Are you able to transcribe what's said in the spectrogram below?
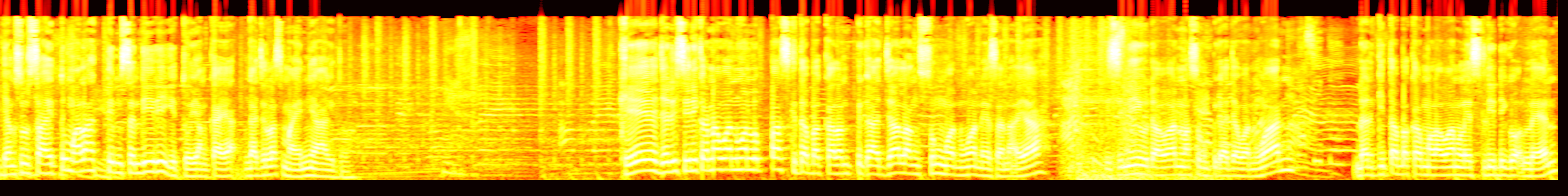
yang susah itu malah tim sendiri gitu yang kayak nggak jelas mainnya gitu Oke, jadi sini karena one one lepas kita bakalan pick aja langsung one one ya sana ya. Di sini udah one langsung pick aja one one dan kita bakal melawan Leslie di Godland.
